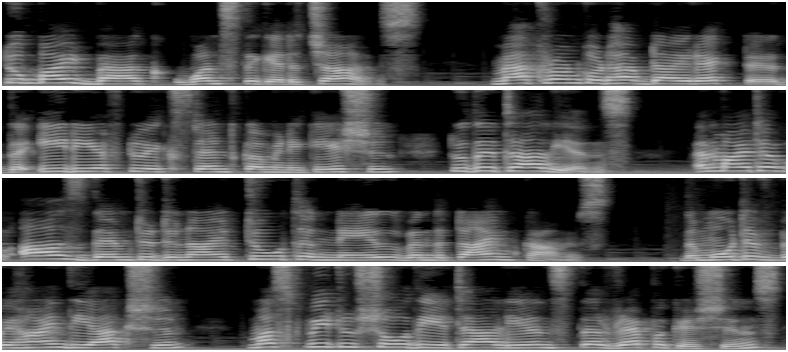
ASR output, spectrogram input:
to bite back once they get a chance. Macron could have directed the EDF to extend communication to the Italians and might have asked them to deny tooth and nail when the time comes. The motive behind the action must be to show the Italians the repercussions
